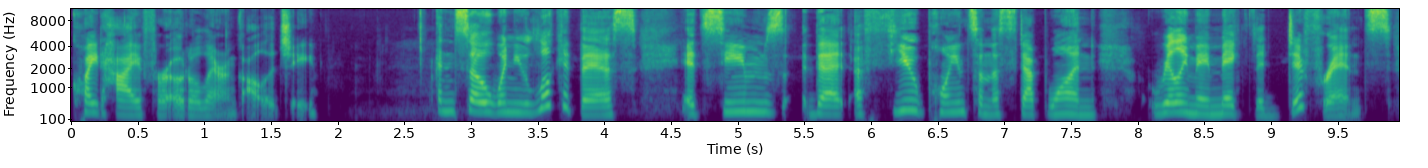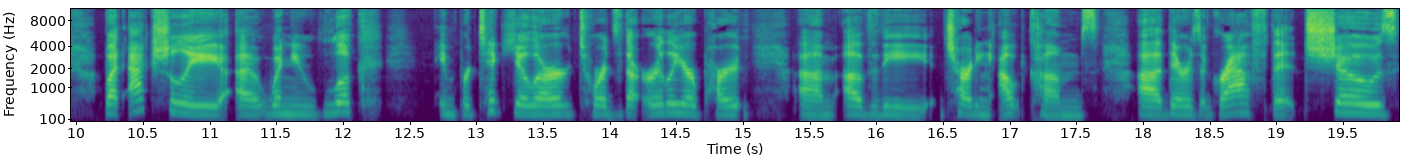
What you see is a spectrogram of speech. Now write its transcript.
quite high for otolaryngology. And so when you look at this, it seems that a few points on the step one really may make the difference. But actually, uh, when you look in particular towards the earlier part um, of the charting outcomes, uh, there's a graph that shows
